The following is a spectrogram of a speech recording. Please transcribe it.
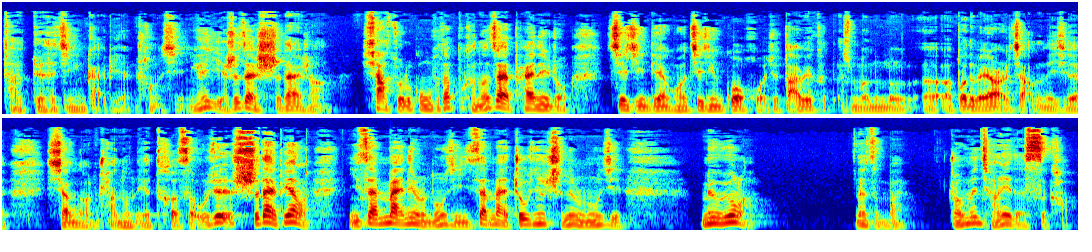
他对他进行改变、创新。你看，也是在时代上下足了功夫。他不可能再拍那种接近癫狂、接近过火，就大卫克什么那么呃波德维尔讲的那些香港传统那些特色。我觉得时代变了，你再卖那种东西，你再卖周星驰那种东西，没有用了。那怎么办？庄文强也在思考。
